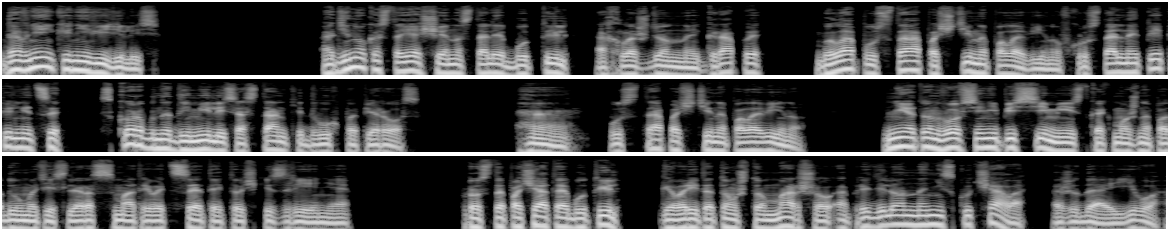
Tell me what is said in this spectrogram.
«Давненько не виделись». Одиноко стоящая на столе бутыль охлажденной грапы была пуста почти наполовину. В хрустальной пепельнице скорбно дымились останки двух папирос. Хм, пуста почти наполовину. Нет, он вовсе не пессимист, как можно подумать, если рассматривать с этой точки зрения. Просто початая бутыль говорит о том, что маршал определенно не скучала, ожидая его.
